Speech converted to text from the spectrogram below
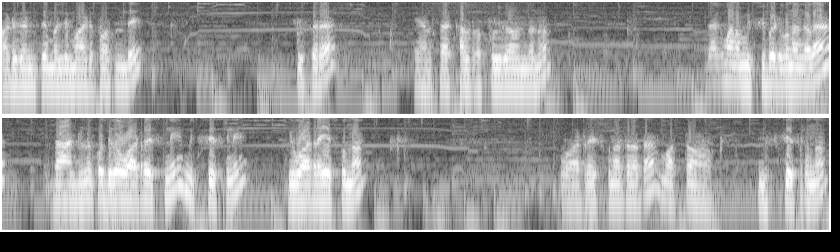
అడుగంటితే మళ్ళీ మాడిపోతుంది. చూసారా? ఎంత కలర్ఫుల్గా ఉందనో. ఇందాక మనం మిక్సీ పెట్టుకున్నాం కదా. దాంట్లో కొద్దిగా వాటర్ వేసుకుని మిక్స్ చేసుకుని ఈ వాటర్ వేసుకుందాం. వాటర్ వేసుకున్న తర్వాత మొత్తం మిక్స్ చేసుకుందాం.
